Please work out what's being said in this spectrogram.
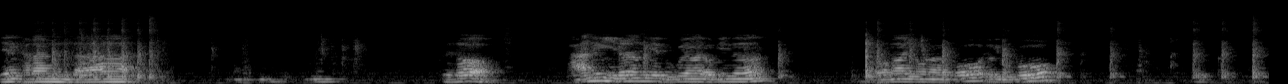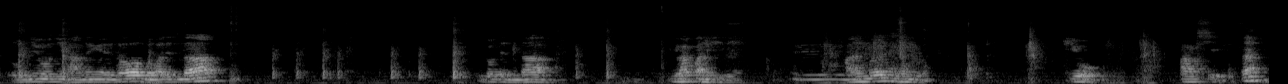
얘는 가라앉는다 그래서 반응이 일어나는 게 누구야 여기는 염화이온하고 여기 누구 음이온이 반응해서 뭐가 된다 이거 된다 이게 확반응식이야 반응물 생성물 기호 화학식 어?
